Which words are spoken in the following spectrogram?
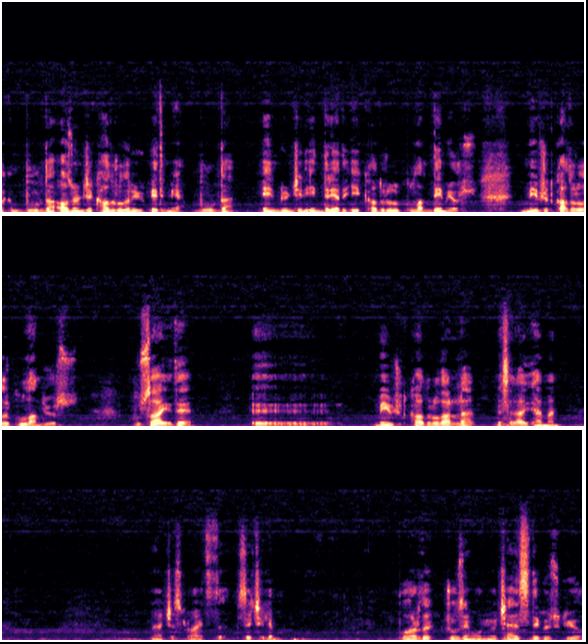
Bakın burada az önce kadroları yükledim ya. Burada en günceli indir ya da ilk kadroları kullan demiyoruz. Mevcut kadroları kullan diyoruz. Bu sayede e, mevcut kadrolarla mesela hemen Manchester United'ı seçelim. Bu arada Jose Mourinho Chelsea'de gözüküyor.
